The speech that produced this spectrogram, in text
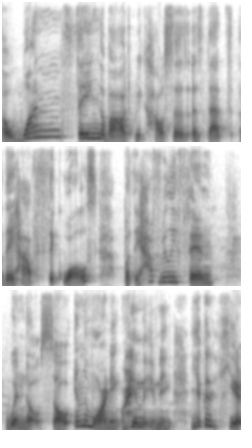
Uh, one thing about Greek houses is that they have thick walls, but they have really thin windows so in the morning or in the evening you can hear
